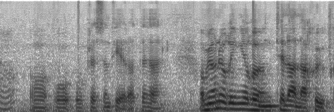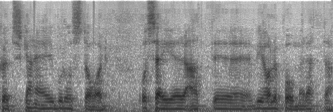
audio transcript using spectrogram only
ja. och, och, och presenterat det här. Om jag nu ringer runt till alla sjuksköterskor här i Borås stad och säger att eh, vi håller på med detta.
